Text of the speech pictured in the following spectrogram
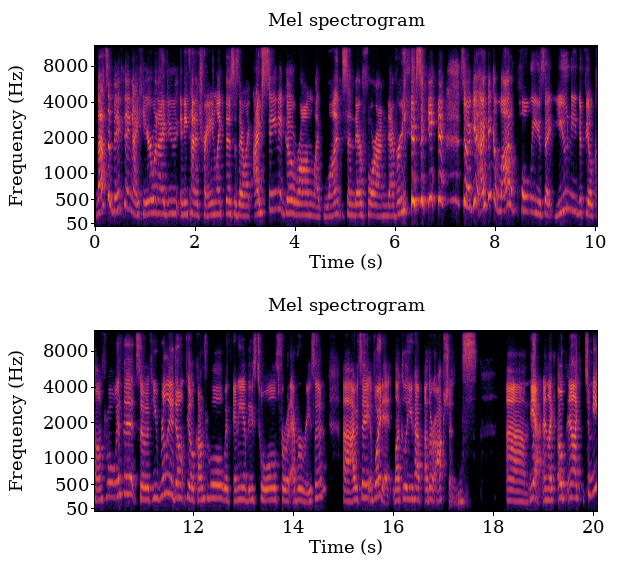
that's a big thing I hear when I do any kind of training like this is they're like, I've seen it go wrong like once and therefore I'm never using it. So again, I think a lot of Polly is that you need to feel comfortable with it. So if you really don't feel comfortable with any of these tools for whatever reason, uh, I would say avoid it. Luckily you have other options. Um, yeah, and like open, like to me,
